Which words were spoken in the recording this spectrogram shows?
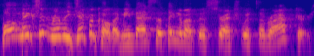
Well, it makes it really difficult. I mean, that's the thing about this stretch with the Raptors.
